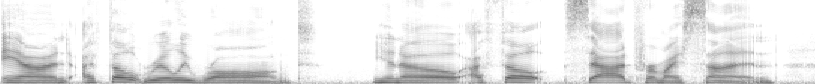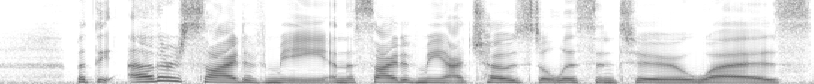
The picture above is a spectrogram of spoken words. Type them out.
and I felt really wronged. You know, I felt sad for my son but the other side of me, and the side of me I chose to listen to, was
